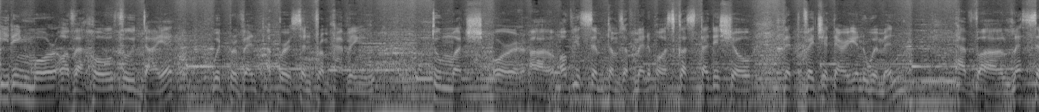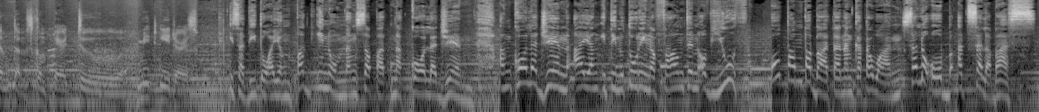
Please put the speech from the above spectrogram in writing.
eating more of a whole food diet would prevent a person from having too much or uh, obvious symptoms of menopause because studies show that vegetarian women have uh, less symptoms compared to meat eaters. Isa dito ay ang pag-inom ng sapat na collagen. Ang collagen ay ang itinuturing na fountain of youth o pampabata ng katawan sa loob at sa labas.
